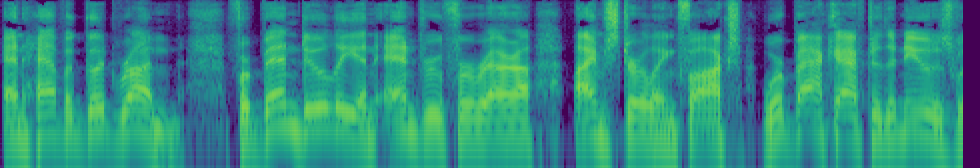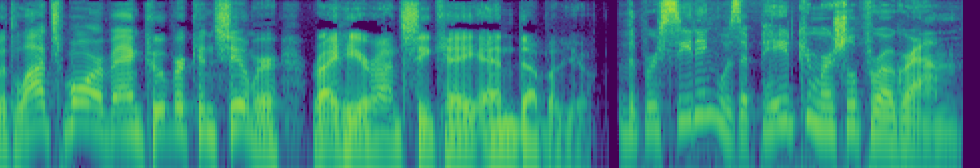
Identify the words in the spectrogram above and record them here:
and have a good run. For Ben Dooley and Andrew Ferreira, I'm Sterling Faux. We're back after the news with lots more Vancouver Consumer right here on CKNW. The proceeding was a paid commercial program.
